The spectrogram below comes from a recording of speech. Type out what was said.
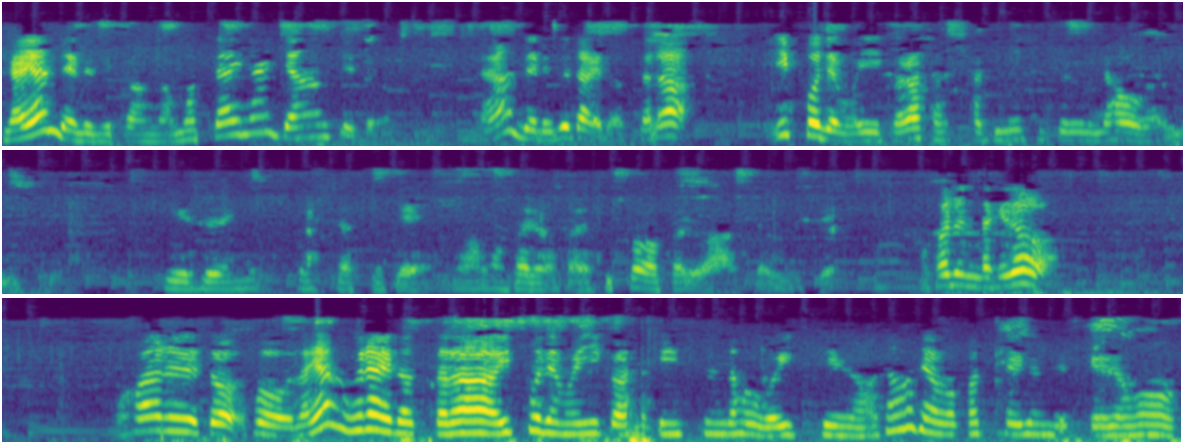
悩んでる時間がもったいないじゃんって言ってました、悩んでるぐらいだったら、一歩でもいいから先に進んだ方がいいってていう風におっしゃってて、まあわかるわかる、すっごいわかるわって思って。わかるんだけど、わかると、そう、悩むぐらいだったら、一歩でもいいから先に進んだ方がいいっていうのは頭では分かっているんですけれども、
